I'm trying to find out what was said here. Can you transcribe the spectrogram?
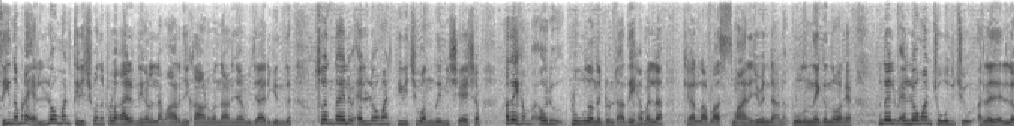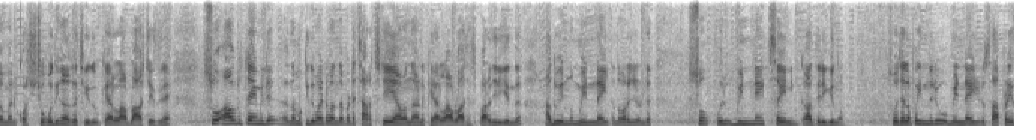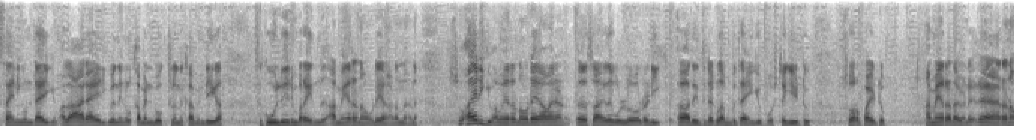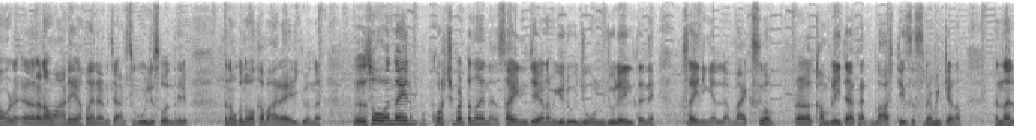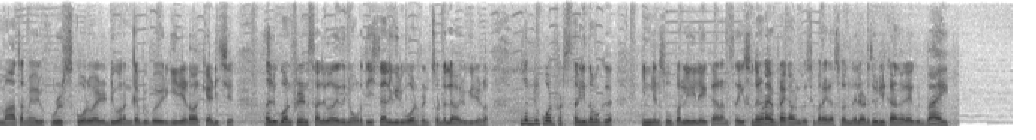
C നമ്മുടെ എല്ലോ മാൻ തിരിച്ചു വന്നിട്ടുള്ള കാര്യം നിങ്ങളെല്ലാം അറിഞ്ഞ് കാണുമെന്നാണ് ഞാൻ വിചാരിക്കുന്നത്. സോ എന്തായാലും എല്ലോ മാൻ തിരിച്ചു വന്നതിന് ശേഷം അദ്ദേഹം ഒരു ക്ലൂ തന്നിട്ടുണ്ട്. അദ്ദേഹമല്ല കേരള ബ്ലാസ്റ്റേഴ്സ് മാനേജ്മെന്റാണ് ക്ലൂ തന്നേക്കെന്ന് പറയാം. എന്തായാലും എല്ലോ മാൻ ചോദിച്ചു. അല്ലെങ്കിൽ എല്ലോ മാൻ കുറച്ച് ചോദ്യങ്ങളൊക്കെ ചെയ്തു കേരള ബ്ലാസ്റ്റേഴ്സിനെ സോ ആ ഒരു ടൈമിൽ നമുക്കിതുമായിട്ട് ബന്ധപ്പെട്ട് ചർച്ച ചെയ്യാമെന്നാണ് കേരള ബ്ലാസ്റ്റേഴ്സ് പറഞ്ഞിരിക്കുന്നത്. അതും ഇന്നും മിഡ് നൈറ്റ് എന്ന് പറഞ്ഞിട്ടുണ്ട്. സോ ഒരു മിഡ് നൈറ്റ് സൈനിങ് കാത്തിരിക്കുന്നു. സോ ചിലപ്പോൾ ഇന്നൊരു നൈറ്റ് ഒരു സർപ്രൈസ് സൈനിങ് ഉണ്ടായിരിക്കും. അത് ആരായിരിക്കും നിങ്ങൾ കമന്റ് ബോക്സിൽ ഒന്ന് കമന്റ് ചെയ്യുക. സോ കൂലുപേരും പറയുന്നത് അമേറണോടെയാണെന്നാണ് സോ ആയിരിക്കും. അമേറണോടെ റണൗടെ ആവാനാണ് സാധ്യത കൂടുതൽ ഓൾറെഡി അദ്ദേഹത്തിന്റെ ക്ലബ്ബ് താങ്ക് യു പോസ്റ്റൊക്കെ ഇട്ടു. സോ ഉറപ്പായിട്ടും അമേർ റണോയുടെ റണോയുടെ റണവാടെ ആവാനാണ് ചാൻസ് കൂടുതൽ. സോ എന്തായാലും നമുക്ക് നോക്കാം ആരായിരിക്കുമെന്ന്. സോ എന്തായാലും കുറച്ച് പെട്ടെന്ന് തന്നെ സൈനിങ് ചെയ്യണം. ഈ ഒരു ജൂൺ ജൂലൈയിൽ തന്നെ സൈനിങ് എല്ലാം മാക്സിമം കംപ്ലീറ്റ് ആക്കാൻ ബ്ലാസ്റ്റേഴ്സ് ശ്രമിക്കണം. എന്നാൽ മാത്രമേ ഒരു ഫുൾ സ്കോഡ് വഴി ഡ്യൂറൻ കപ്പിൽ പോയി ഒരു കിരീടമൊക്കെ അടിച്ച് അതൊരു കോൺഫിഡൻസ് നൽകും അതായത് നോർത്ത് ഈസ്റ്റ് നൽകിയ ഒരു കോൺഫിഡൻസ് ഉണ്ടല്ലോ ആ ഒരു കിരീടം. അതൊരു കോൺഫിഡൻസ് നൽകി നമുക്ക് ഇന്ത്യൻ സൂപ്പർ ലീഗിലേക്ക് കയറാൻ സാധിക്കും. സോ നിങ്ങളുടെ അഭിപ്രായം കമന്റ് ബോക്സിൽ പറയുക. സോ എന്തായാലും അടുത്ത വീട്ടിൽ കാണുന്നവരെ ഗുഡ് ബൈ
